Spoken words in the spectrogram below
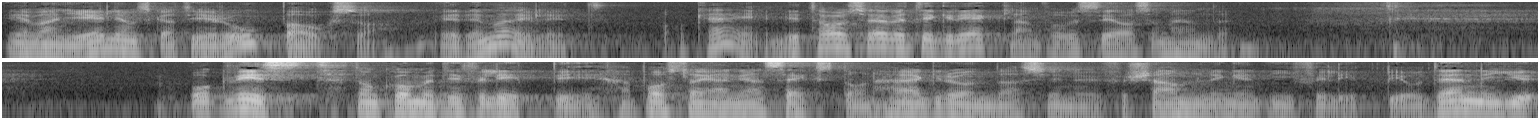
evangelium ska till Europa också. Är det möjligt? Okej, okay, vi tar oss över till Grekland, får vi se vad som händer. Och visst, de kommer till Filippi, Apostlagärningarna 16. Här grundas ju nu församlingen i Filippi. Och den är ju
